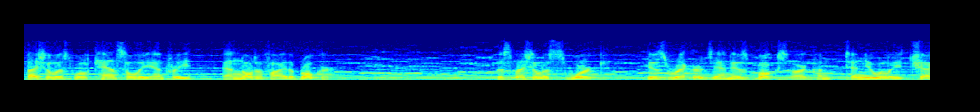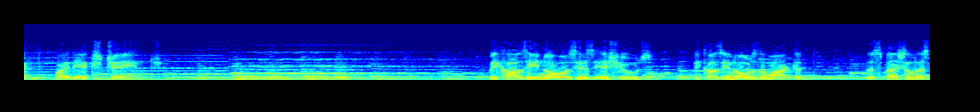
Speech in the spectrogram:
specialist will cancel the entry and notify the broker. The specialist's work, his records, and his books are continually checked by the exchange. Because he knows his issues, because he knows the market, the specialist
